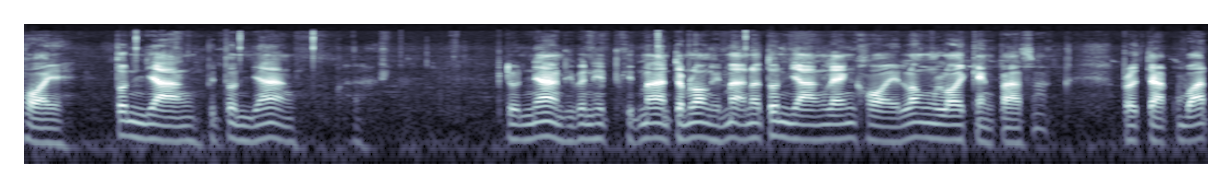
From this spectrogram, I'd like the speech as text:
คอยต้นยางเป็นต้นย่างต้นย่างที่เป็นเห็ดขึ้นมาจำลองขึ้นมาเนาะต้นยางแรงคอยล่องลอยแก่งป่าสัก ประจักษ์วัด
